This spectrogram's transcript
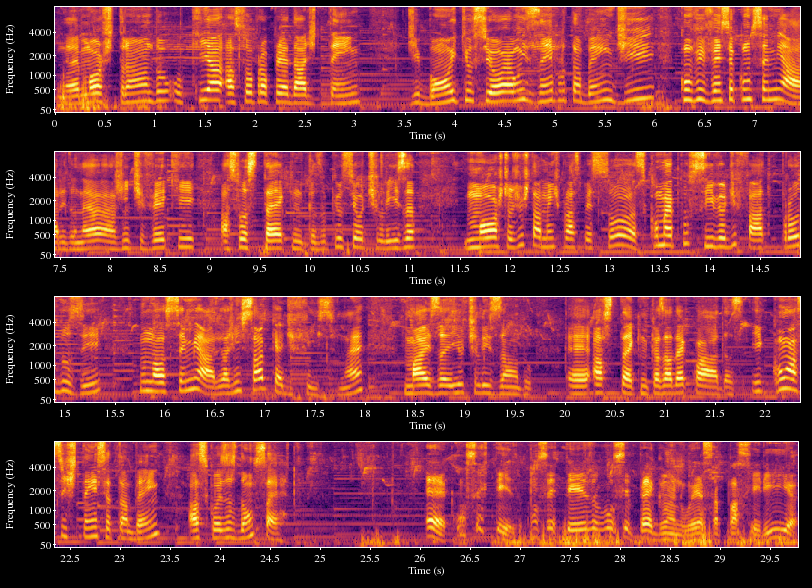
né, mostrando o que a, a sua propriedade tem de bom e que o senhor é um exemplo também de convivência com o semiárido, né? A gente vê que as suas técnicas, o que o senhor utiliza, mostra justamente para as pessoas como é possível de fato produzir no nosso semiárido. A gente sabe que é difícil, né? Mas aí utilizando é, as técnicas adequadas e com assistência também, as coisas dão certo. É, com certeza, com certeza você pegando essa parceria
